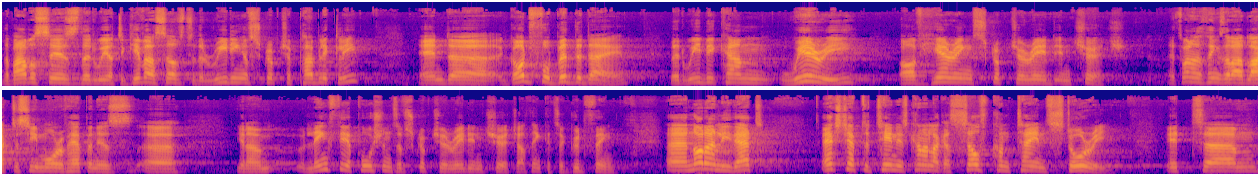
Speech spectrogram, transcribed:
The Bible says that we are to give ourselves to the reading of Scripture publicly and uh, God forbid the day that we become weary of hearing scripture read in church. That's one of the things that I'd like to see more of happen is, uh, you know, lengthier portions of scripture read in church. I think it's a good thing. Uh, not only that, Acts chapter 10 is kind of like a self contained story. It, um,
